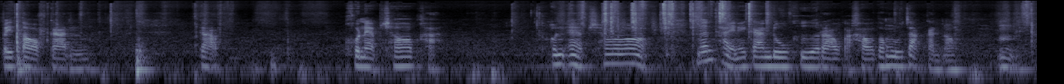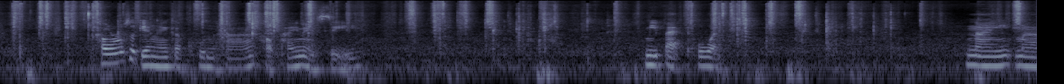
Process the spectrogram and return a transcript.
ไปต่อกันกับคนแอบชอบค่ะ คนแอบชอบ เงื่อนไขในการดูคือเรากับเขาต้องรู้จักกันเนาะอืมเขารู้สึกยังไงกับคุณคะขอไพ่หน่อยสิมีแปดถ้วยไนท์ไม้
